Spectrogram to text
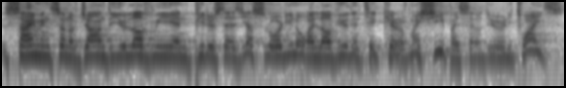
Simon, son of John, do you love me? And Peter says, Yes, Lord, you know I love you, then take care of my sheep. I said you already twice.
